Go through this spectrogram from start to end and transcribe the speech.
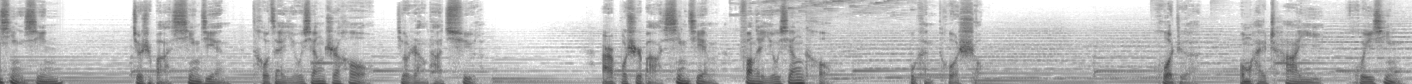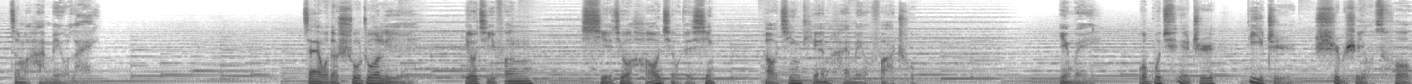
信心，就是把信件投在邮箱之后就让它去了，而不是把信件放在邮箱口不肯脱手。或者，我们还诧异回信怎么还没有来。在我的书桌里，有几封写就好久的信，到今天还没有发出，因为我不确知地址是不是有错误。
